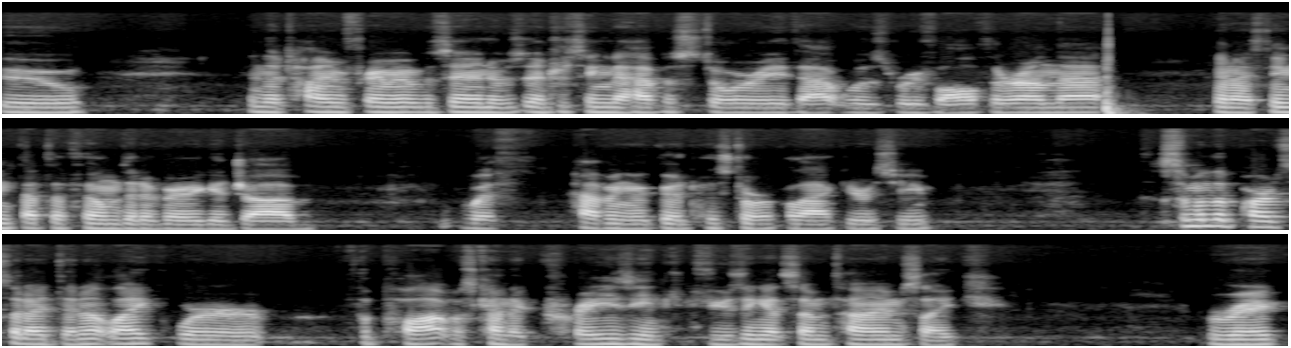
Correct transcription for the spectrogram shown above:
II. In the time frame it was in, it was interesting to have a story that was revolved around that. And I think that the film did a very good job with having a good historical accuracy. Some of the parts that I didn't like were the plot was kind of crazy and confusing at sometimes. Like Rick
